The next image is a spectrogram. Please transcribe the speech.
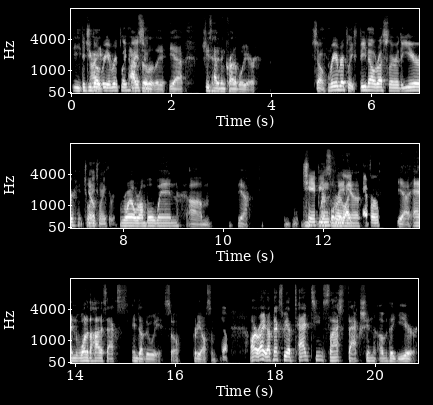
Did you go I- Rhea Ripley? Absolutely. Yeah. She's had an incredible year. So Rhea Ripley, female wrestler of the year in 2023, Royal Rumble win. Um, yeah, champion for like ever. Yeah, and one of the hottest acts in WWE. So pretty awesome. Yeah. All right, up next we have tag team slash faction of the year.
